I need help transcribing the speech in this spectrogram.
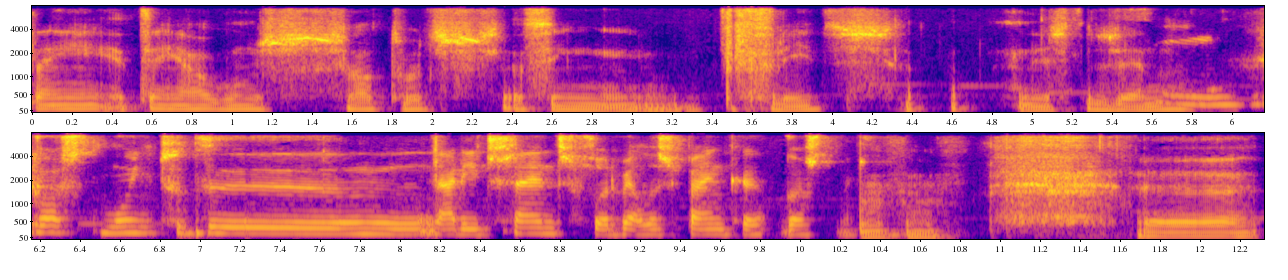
tem, tem alguns autores assim preferidos neste género? Sim, gosto muito de hum, Ari dos Santos, Flor Bela Espanca, gosto muito. Uhum. Uh,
